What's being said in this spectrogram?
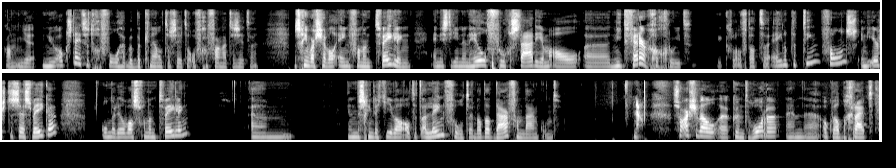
kan je nu ook steeds het gevoel hebben bekneld te zitten of gevangen te zitten. Misschien was je wel een van een tweeling en is die in een heel vroeg stadium al uh, niet verder gegroeid. Ik geloof dat uh, 1 op de 10 van ons in die eerste zes weken onderdeel was van een tweeling. Um, en misschien dat je je wel altijd alleen voelt en dat dat daar vandaan komt. Nou, zoals je wel uh, kunt horen en ook wel begrijpt,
